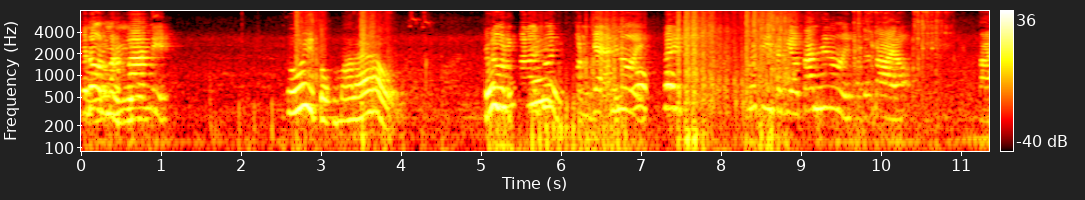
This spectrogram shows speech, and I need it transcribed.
กระโดดลงมาข้างล่างดิ เฮ้ยตกมาแล้วกระโดดลงมาแล้วช่วยขนแกะให้หน่อยเฮ้ยช่วยตีสเกลตันให้หน่อยเขาจะตายแล้ว ตาย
